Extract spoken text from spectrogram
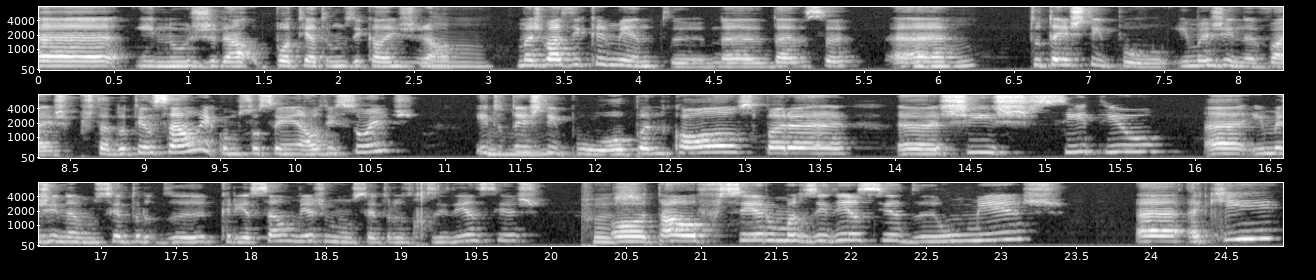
Ah, e no geral, para o teatro musical em geral. Hum, Mas basicamente, na dança, ah, uhum. tu tens tipo, imagina, vais prestando atenção, é como se fossem audições, e tu tens Uhum. tipo open calls para ah, X sítio, ah, imagina um centro de criação mesmo, um centro de residências, Pois. ou está a oferecer uma residência de um mês ah, aqui.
